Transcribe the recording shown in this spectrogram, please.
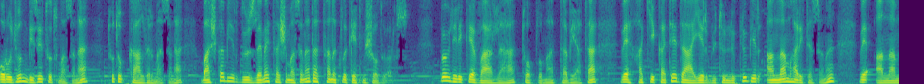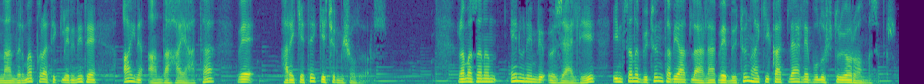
Orucun bizi tutmasına, tutup kaldırmasına, başka bir düzleme taşımasına da tanıklık etmiş oluyoruz. Böylelikle varlığa, topluma, tabiata ve hakikate dair bütünlüklü bir anlam haritasını ve anlamlandırma pratiklerini de aynı anda hayata ve harekete geçirmiş oluyoruz. Ramazan'ın en önemli özelliği insanı bütün tabiatlarla ve bütün hakikatlerle buluşturuyor olmasıdır.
